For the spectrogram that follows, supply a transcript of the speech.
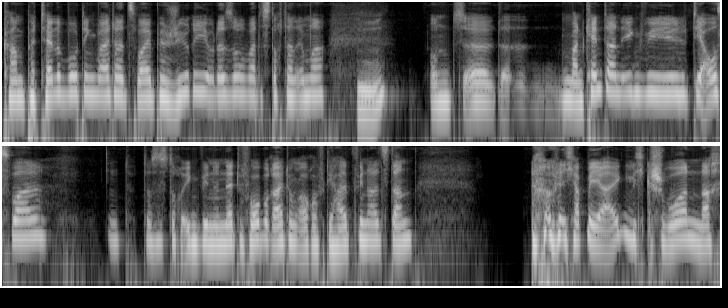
kam per Televoting weiter, zwei per Jury oder so, war das doch dann immer. Mhm. Und äh, man kennt dann irgendwie die Auswahl. Und das ist doch irgendwie eine nette Vorbereitung auch auf die Halbfinals dann. Und ich habe mir ja eigentlich geschworen, nach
